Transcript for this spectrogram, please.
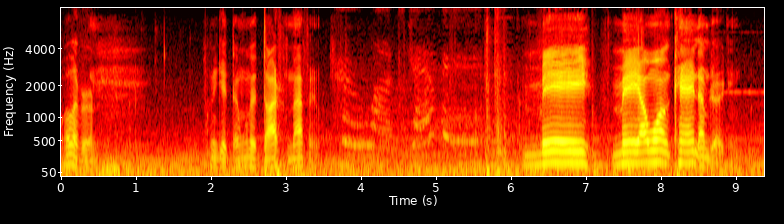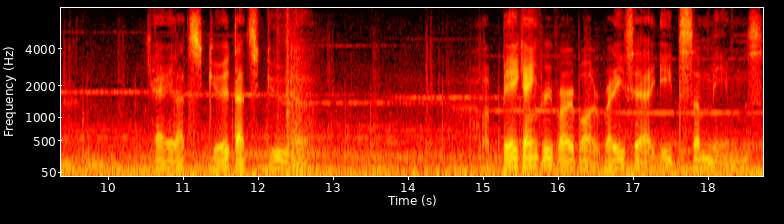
Well, everyone, I'm gonna get. I'm gonna die from that thing. Me, me, I want candy. I'm joking. Okay, that's good. That's good. Uh, big angry robot ready to eat some memes.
